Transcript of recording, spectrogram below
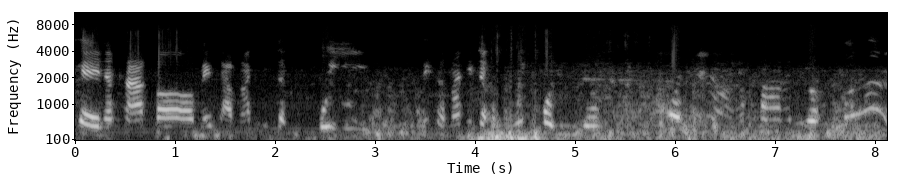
เคนะคะ ก็ไม่สามารถที่จะคุย ไม่สามารถที่จะคุยคนเยอะคนหาปลาเยอะมาก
